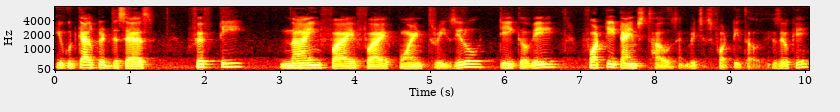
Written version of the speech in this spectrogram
you could calculate this as 50 955.30 take away 40 times 1000 which is 40,000 is it okay?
